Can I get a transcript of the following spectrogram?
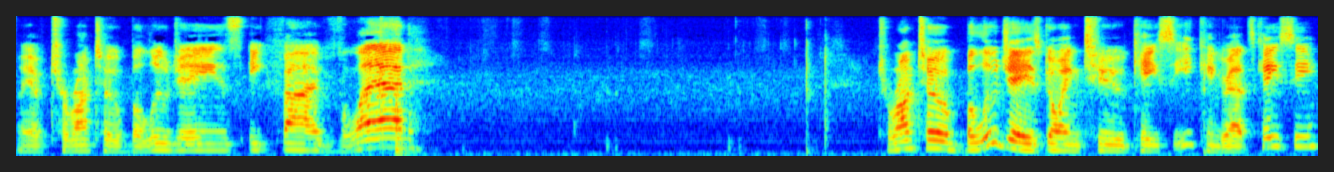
We have Toronto Blue Jays, 8-5 Vlad. Toronto Blue Jays going to Casey. Congrats, Casey.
